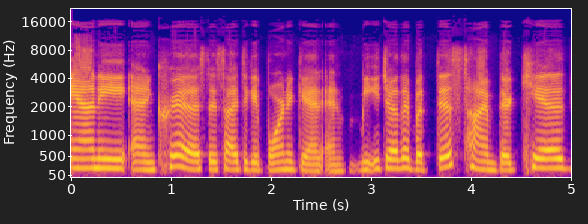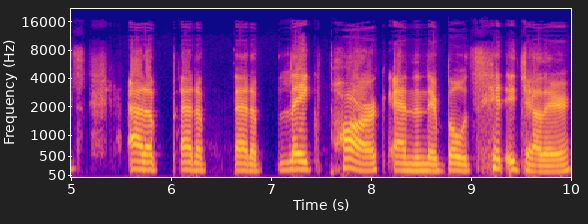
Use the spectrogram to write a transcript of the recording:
Annie and Chris decide to get born again and meet each other, but this time they're kids at a at a at a lake park and then their boats hit each other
